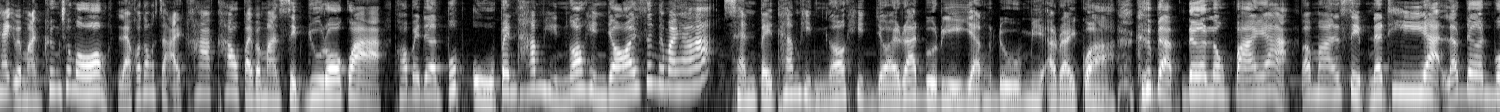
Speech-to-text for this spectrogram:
ห้งๆอีกประมาณครึ่งชั่วโมง แล้วก็ต้องจ่ายค่าเข้าไปประมาณ 10 ยูโรกว่า พอไปเดินปุ๊บอูเป็นถ้ำหินงอกหินย้อย ซึ่งทำไมฮะ ฉันไปถ้ำหินงอกหินย้อยราชบุรียังดูมีอะไรกว่า คือแบบเดินลงไปอะประมาณ 10 นาทีอะแล้วเดินว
